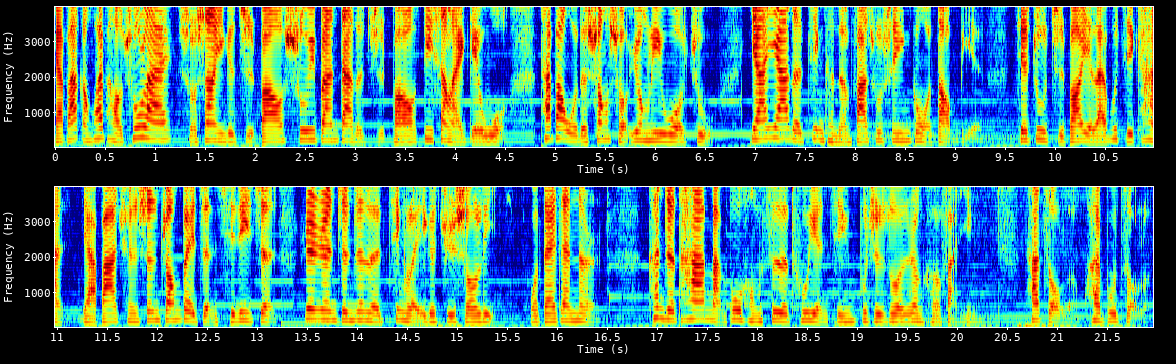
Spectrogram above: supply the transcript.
哑巴赶快跑出来，手上一个纸包，书一般大的纸包递上来给我。他把我的双手用力握住，压压的尽可能发出声音跟我道别。接住纸包也来不及看，哑巴全身装备整齐立正，认认真真的进了一个举手礼。我呆在那儿，看着他满布红丝的凸眼睛，不知做任何反应。他走了，快步走了。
